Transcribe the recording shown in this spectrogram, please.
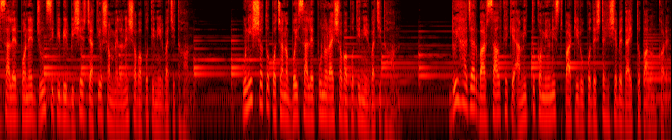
সালের পনেরো জুন সিপিবির বিশেষ জাতীয় সম্মেলনে সভাপতি নির্বাচিত হন। উনিশশত সালে পুনরায় সভাপতি নির্বাচিত হন। দুই সাল থেকে আমৃত্যু কমিউনিস্ট পার্টির উপদেষ্টা হিসেবে দায়িত্ব পালন করেন।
